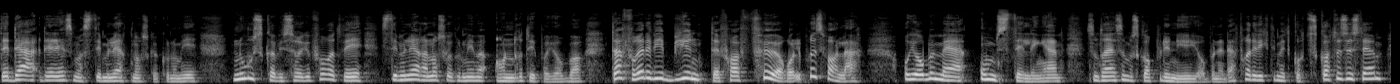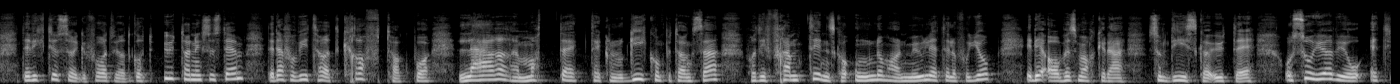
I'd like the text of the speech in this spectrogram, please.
Det er, der, det, er det som har stimulert norsk økonomi. Nå skal vi sørge for at vi stimulerer norsk økonomi med andre typer jobber. Derfor er det vi begynte fra før oljeprisfallet å jobbe med omstillingen som dreier seg om å skape de nye jobbene. Derfor er det viktig med et godt skattesystem. Det er viktig å sørge for at vi har et godt utdanningssystem. Det er derfor vi tar et krafttak på lærere, matte, teknologikompetanse, for at i fremtiden skal ungdom ha en mulighet til å få jobb i det arbeidsmarkedet som de skal ut i. Og så gjør vi jo et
